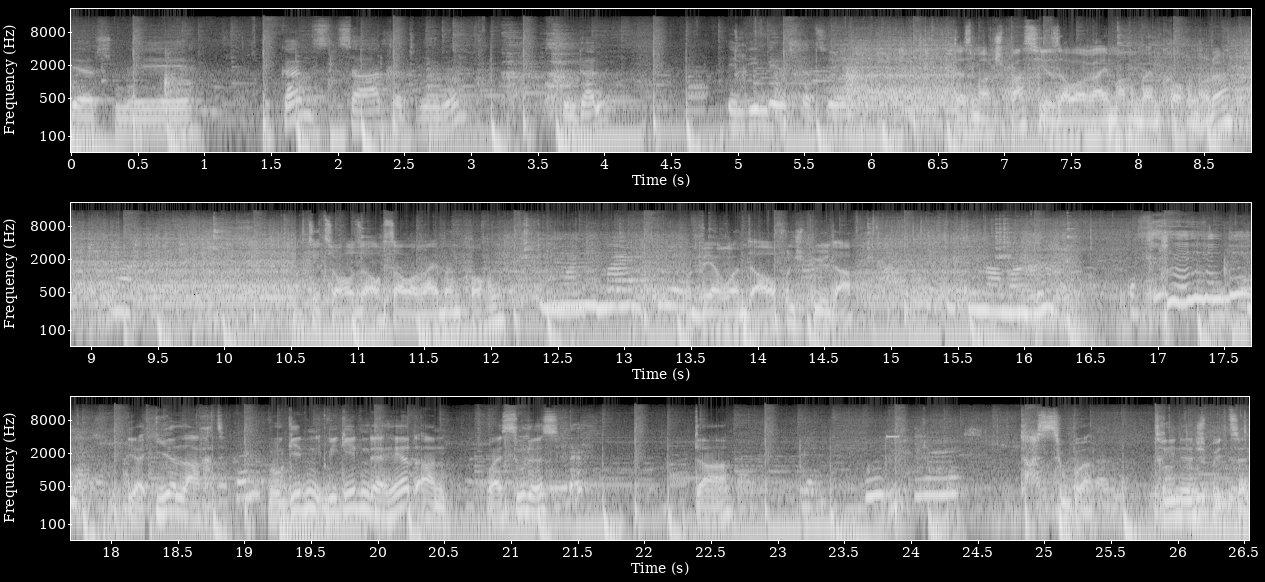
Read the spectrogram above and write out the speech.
Der Schnee. Ganz zart darüber. Und dann in die Mehlstation. Das macht Spaß hier Sauerei machen beim Kochen, oder? Ja. Macht ihr zu Hause auch Sauerei beim Kochen? Manchmal Und wer räumt auf und spült ab? die Mama. Ja, ihr lacht. Wo geht, denn- wie geht denn der Herd an? Weißt du das? Da. Das ist super. Trine Spitze.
